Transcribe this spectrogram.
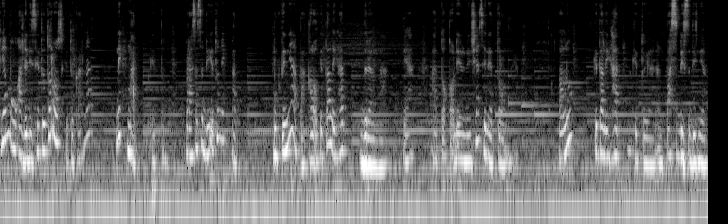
dia mau ada di situ terus gitu karena nikmat itu merasa sedih itu nikmat. Buktinya apa? Kalau kita lihat drama ya atau kalau di Indonesia sinetron lalu kita lihat gitu ya dan pas sedih-sedihnya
